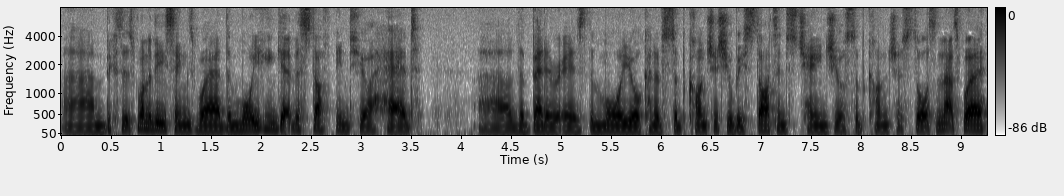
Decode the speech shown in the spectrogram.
um, because it's one of these things where the more you can get this stuff into your head, uh, the better it is. The more your kind of subconscious, you'll be starting to change your subconscious thoughts, and that's where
